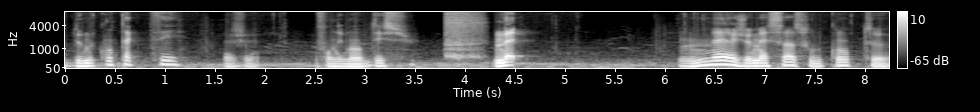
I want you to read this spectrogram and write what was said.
de me contacter. Je profondément déçu. Mais, mais je mets ça sous le compte, euh,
